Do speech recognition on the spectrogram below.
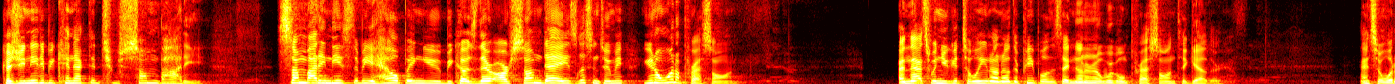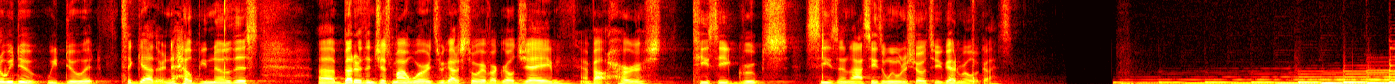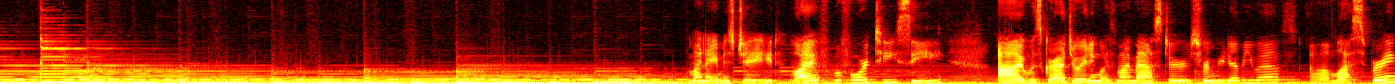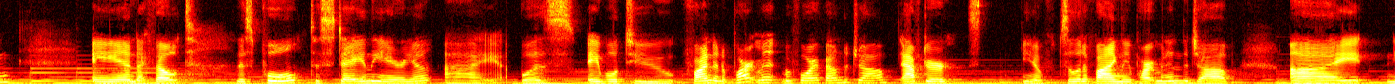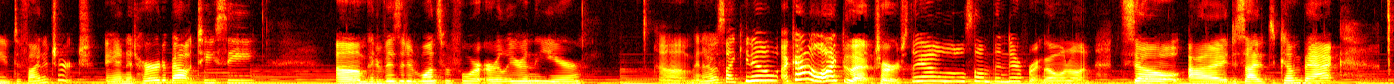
Because you need to be connected to somebody. Somebody needs to be helping you because there are some days, listen to me, you don't want to press on. And that's when you get to lean on other people that say, no, no, no, we're going to press on together. And so what do we do? We do it together. And to help you know this uh, better than just my words, we got a story of our girl Jay about her TC group's season, last season. We want to show it to you. Go ahead and roll it, guys. Name is Jade. Life before TC, I was graduating with my master's from UWF um, last spring, and I felt this pull to stay in the area. I was able to find an apartment before I found a job. After, you know, solidifying the apartment and the job, I needed to find a church and had heard about TC. Um, had visited once before earlier in the year um, and I was like, you know, I kind of liked that church. They had a little something different going on. So I decided to come back.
